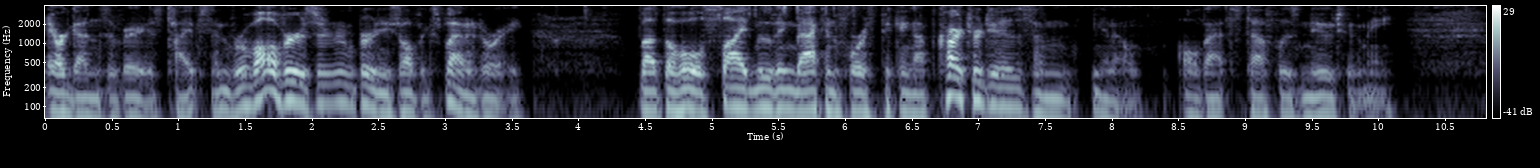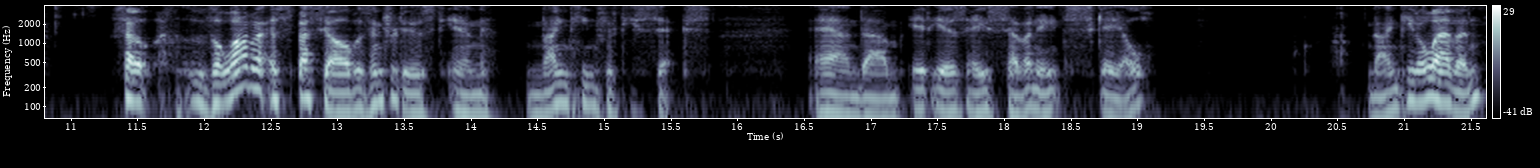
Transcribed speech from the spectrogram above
air guns of various types, and revolvers are pretty self-explanatory. But the whole slide moving back and forth, picking up cartridges, and, you know, all that stuff was new to me. So, the Llama Especial was introduced in 1956, and um, it is a 7 8 scale, 1911,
